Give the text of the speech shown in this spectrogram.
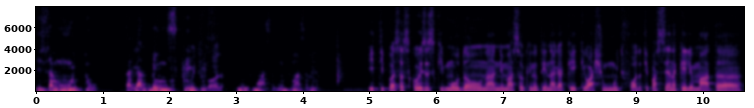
Isso é muito, tá ligado? Bem escrito. Muito foda. Muito massa, muito massa mesmo. E, tipo, essas coisas que mudam na animação que não tem na HQ, que eu acho muito foda. Tipo, a cena que ele mata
